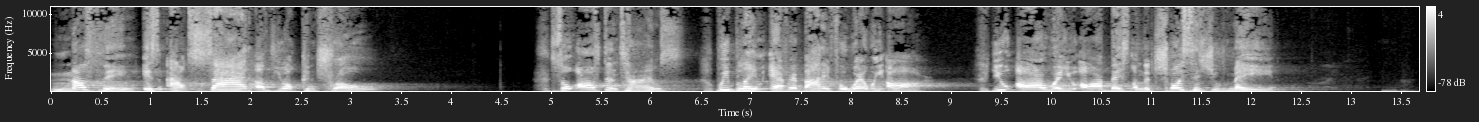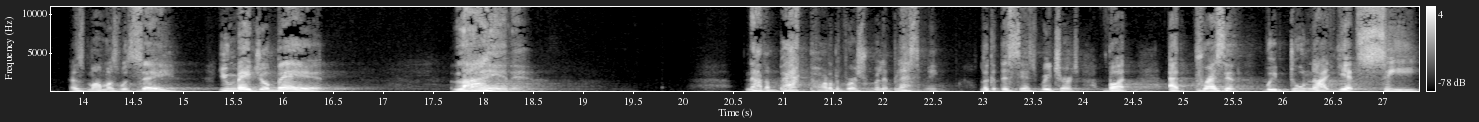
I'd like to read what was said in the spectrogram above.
Nothing is outside of your control. So, oftentimes, we blame everybody for where we are. You are where you are based on the choices you've made. As mamas would say, you made your bed, lie in it. Now, the back part of the verse really blessed me. Look at this says, read church, but at present we do not yet see.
